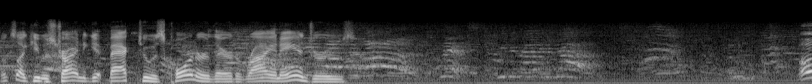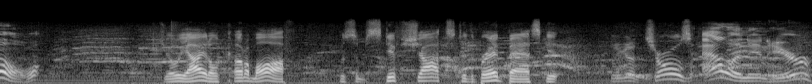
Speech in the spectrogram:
Looks like he was trying to get back to his corner there to Ryan Andrews. Oh, Joey Idol cut him off with some stiff shots to the breadbasket. we got Charles Allen in here.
